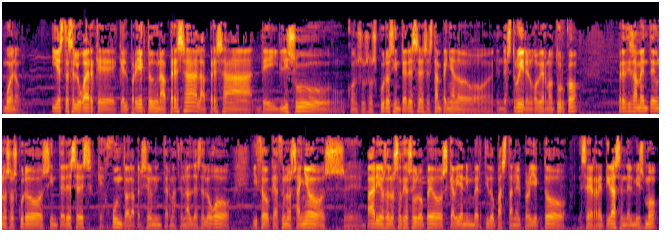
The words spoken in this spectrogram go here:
Bueno, y este es el lugar que, que el proyecto de una presa, la presa de Ilisu, con sus oscuros intereses, está empeñado en destruir el gobierno turco. Precisamente unos oscuros intereses que, junto a la presión internacional, desde luego, hizo que hace unos años eh, varios de los socios europeos que habían invertido pasta en el proyecto se retirasen del mismo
